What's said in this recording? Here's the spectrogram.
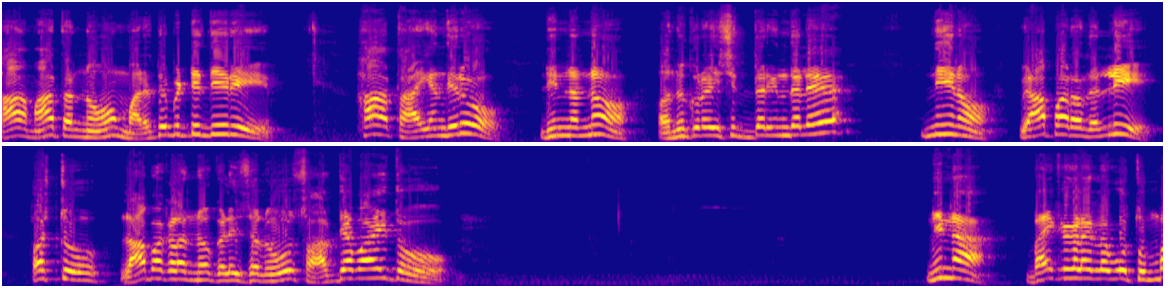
ಆ ಮಾತನ್ನು ಮರೆತು ಬಿಟ್ಟಿದ್ದೀರಿ. ಆ ತಾಯಂದಿರು ನಿನ್ನನ್ನು ಅನುಗ್ರಹಿಸಿದ್ದರಿಂದಲೇ ನೀನು ವ್ಯಾಪಾರದಲ್ಲಿ ಅಷ್ಟು ಲಾಭಗಳನ್ನು ಗಳಿಸಲು ಸಾಧ್ಯವಾಯಿತು. ನಿನ್ನ ಬೈಕ್ಗಳೆಲ್ಲವೂ ತುಂಬ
